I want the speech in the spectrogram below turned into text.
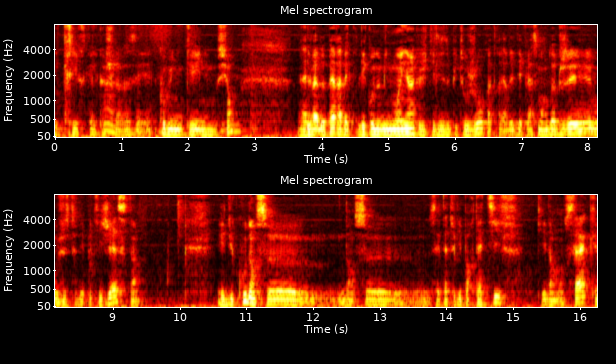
écrire quelque chose et communiquer une émotion. Elle va de pair avec l'économie de moyens que j'utilise depuis toujours à travers des déplacements d'objets mmh. ou juste des petits gestes. Et du coup, dans, ce, dans ce, cet atelier portatif qui est dans mon sac,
